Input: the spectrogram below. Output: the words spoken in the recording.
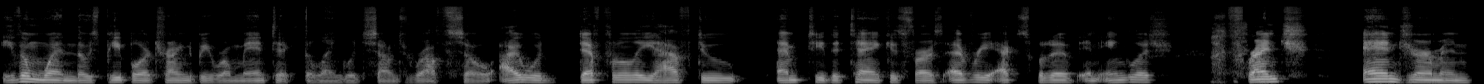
even when those people are trying to be romantic, the language sounds rough. So, I would definitely have to empty the tank as far as every expletive in English, French, and German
